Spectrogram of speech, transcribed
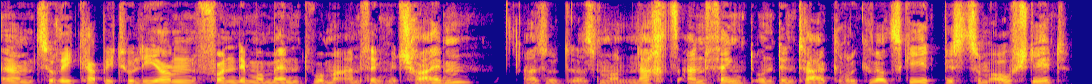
ähm, zu rekapitulieren von dem Moment, wo man anfängt mit Schreiben. Also, dass man nachts anfängt und den Tag rückwärts geht bis zum Aufsteht,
